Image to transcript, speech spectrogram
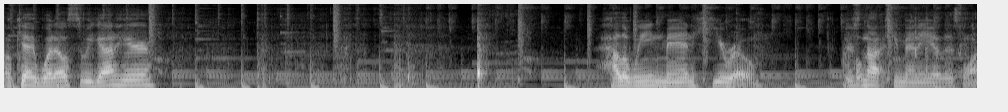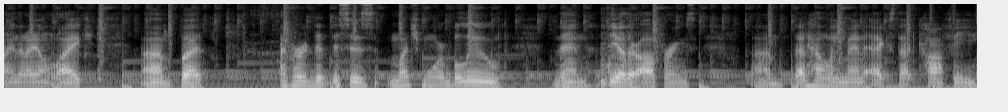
Okay, what else do we got here? Halloween Man Hero. There's oh, not too many of this line that I don't like, um, but I've heard that this is much more blue than the other offerings. Um, that Halloween Man X, that coffee,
